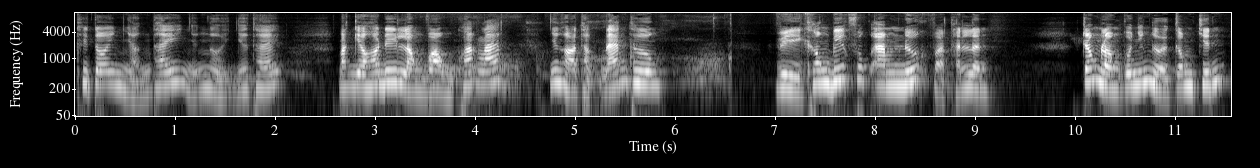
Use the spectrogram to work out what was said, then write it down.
khi tôi nhận thấy những người như thế. Mặc dù họ đi lòng vòng khoác lác, nhưng họ thật đáng thương vì không biết phúc âm nước và thánh linh. Trong lòng của những người công chính,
